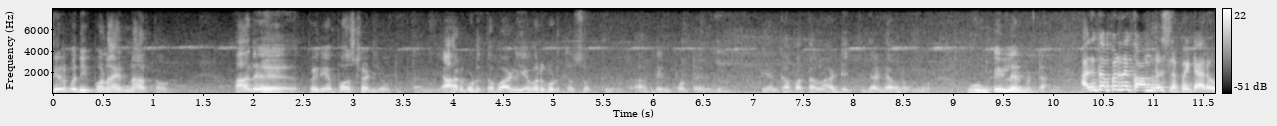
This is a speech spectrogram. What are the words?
திருப்பதிக்கு போனால் என்ன அர்த்தம்? அது பெரிய போஸ்ட் அடிச்சு விட்டுட்டாங்க யார் கொடுத்த வாழ் எவர் கொடுத்த சொத்து? அப்படின்னு போட்டு எங்கே பார்த்தாலும் அடிச்சு தாண்டி அவர் உண்டு இல்லைன்னு விட்டாங்க. அதுக்கப்புறம் தான் காங்கிரஸ்ல போயிட்டாரோ?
